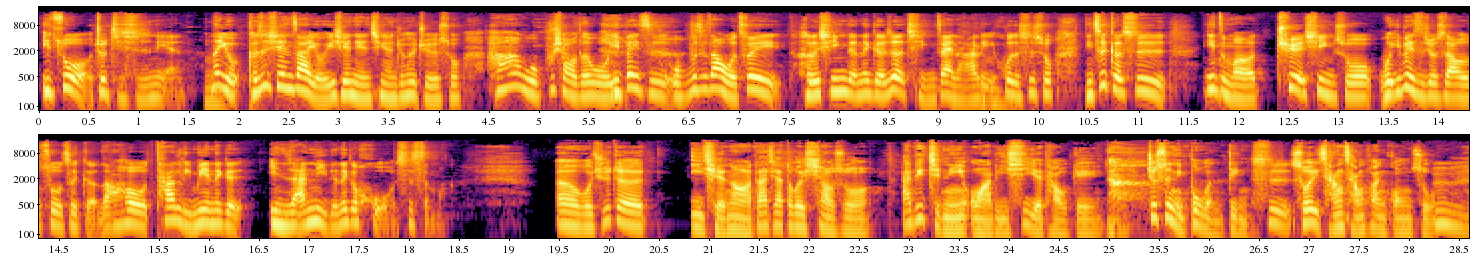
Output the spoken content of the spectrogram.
一做就几十年。嗯、那有，可是现在有一些年轻人就会觉得说，啊，我不晓得，我一辈子 我不知道我最核心的那个热情在哪里，嗯、或者是说，你这个是你怎么确信说我一辈子就是要做这个？然后它里面那个。引燃你的那个火是什么？呃，我觉得以前哦，大家都会笑说：“啊，你几年哇，你事业逃给，就是你不稳定，是，所以常常换工作。”嗯，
